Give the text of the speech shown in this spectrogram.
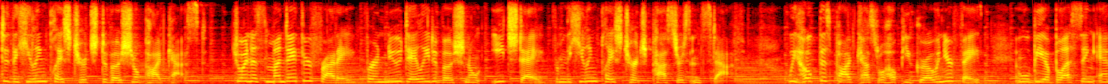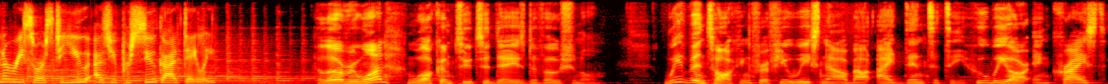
to the Healing Place Church Devotional Podcast. Join us Monday through Friday for a new daily devotional each day from the Healing Place Church pastors and staff. We hope this podcast will help you grow in your faith and will be a blessing and a resource to you as you pursue God daily. Hello, everyone. Welcome to today's devotional. We've been talking for a few weeks now about identity, who we are in Christ,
